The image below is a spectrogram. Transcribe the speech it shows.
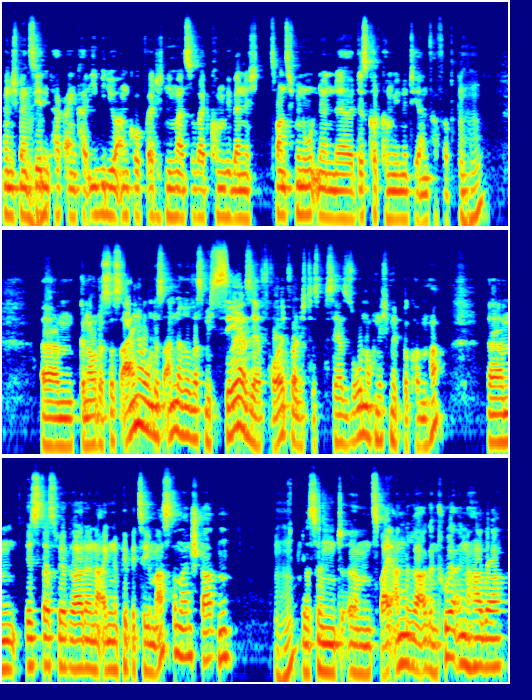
Wenn ich mir jetzt mhm. jeden Tag ein KI-Video angucke, werde ich niemals so weit kommen, wie wenn ich 20 Minuten in der Discord-Community einfach verbringe. Mhm. Ähm, genau, das ist das eine. Und das andere, was mich sehr, sehr freut, weil ich das bisher so noch nicht mitbekommen habe, ähm, ist, dass wir gerade eine eigene PPC Mastermind starten. Mhm. Das sind ähm, zwei andere Agenturinhaber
